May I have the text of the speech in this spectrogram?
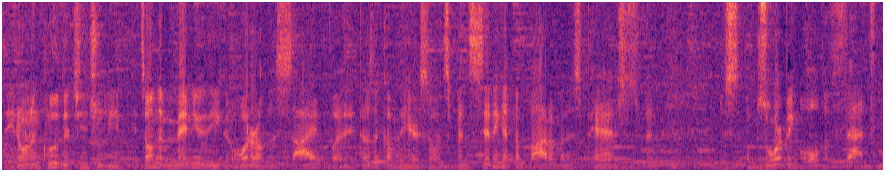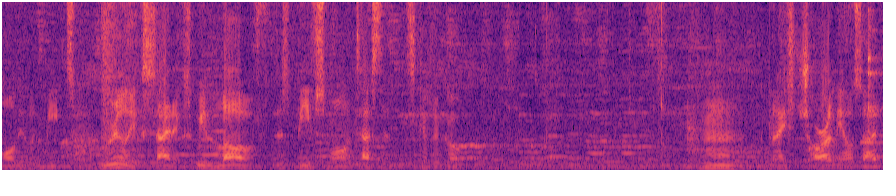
they don't include the chinchulin. It's on the menu that you can order on the side, but it doesn't come in here. So it's been sitting at the bottom of this pan. It's just been just absorbing all the fat from all the other meat. So I'm really excited because we love this beef small intestine. Let's give it a go. Mmm, nice char on the outside,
